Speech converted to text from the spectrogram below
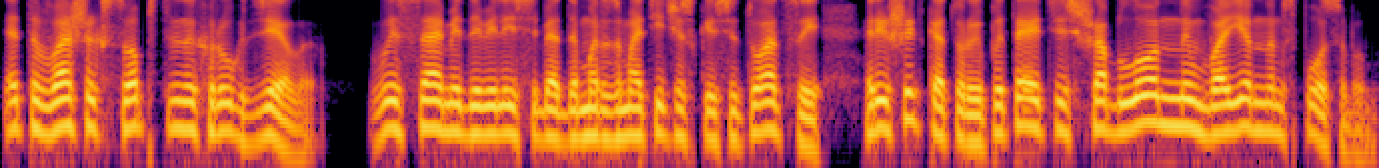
это ваших собственных рук дело. Вы сами довели себя до маразматической ситуации, решить которую пытаетесь шаблонным военным способом.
